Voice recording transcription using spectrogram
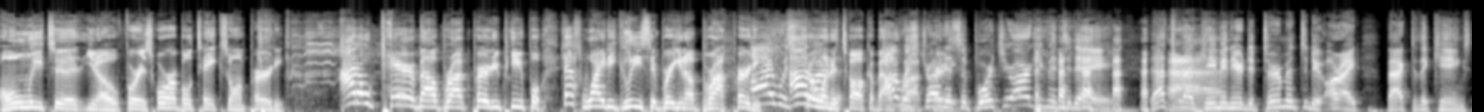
only to you know for his horrible takes on Purdy. I don't care about Brock Purdy, people. That's Whitey Gleason bringing up Brock Purdy. I, don't want to talk about I was Brock trying Purdy. to support your argument today. That's what I came in here determined to do. All right, back to the Kings.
